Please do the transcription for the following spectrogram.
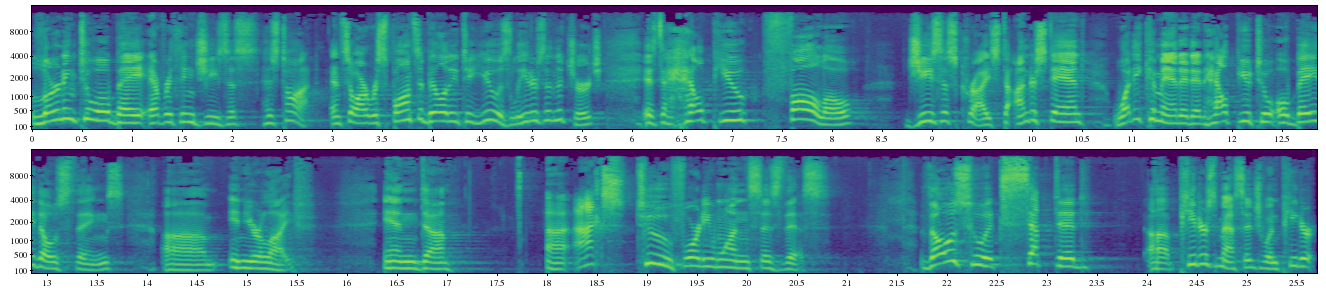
learning to obey everything Jesus has taught. And so, our responsibility to you as leaders in the church is to help you follow Jesus Christ, to understand what he commanded and help you to obey those things um, in your life. And uh, uh, Acts 2:41 says this: Those who accepted uh, Peter's message when Peter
